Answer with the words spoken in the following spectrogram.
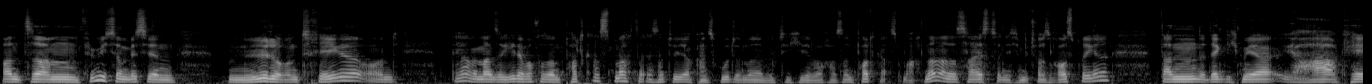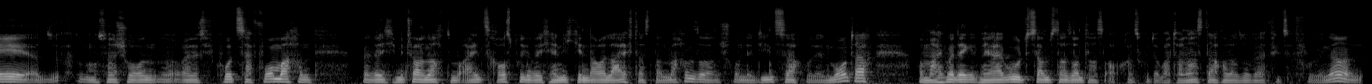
Und ähm, fühle mich so ein bisschen müde und träge. Und ja, wenn man so jede Woche so einen Podcast macht, dann ist natürlich auch ganz gut, wenn man dann wirklich jede Woche so einen Podcast macht. Ne? Also das heißt, wenn ich mit was rausbringe, dann denke ich mir, ja, okay, also, also muss man schon relativ kurz davor machen. Wenn ich Mittwochnacht um eins rausbringe, werde ich ja nicht genau live das dann machen, sondern schon den Dienstag oder den Montag. Und manchmal denke ich mir, ja gut, Samstag, Sonntag ist auch ganz gut, aber Donnerstag oder so wäre viel zu früh. Ne?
